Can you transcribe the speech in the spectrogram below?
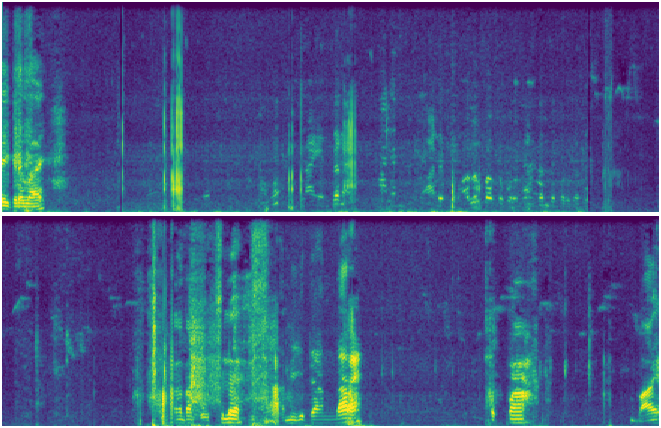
इकडे बाय. आता पोचलोय आणि इथे अंधार आहे. पप्पा बाय.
